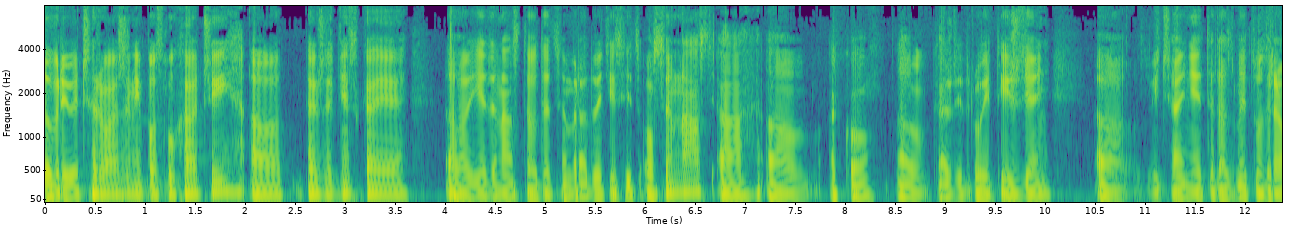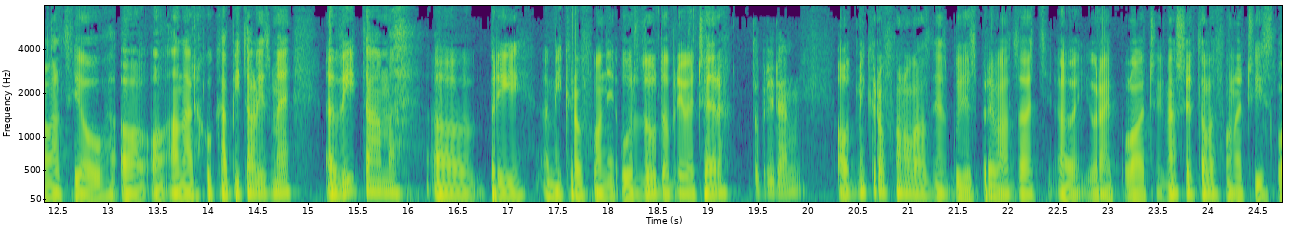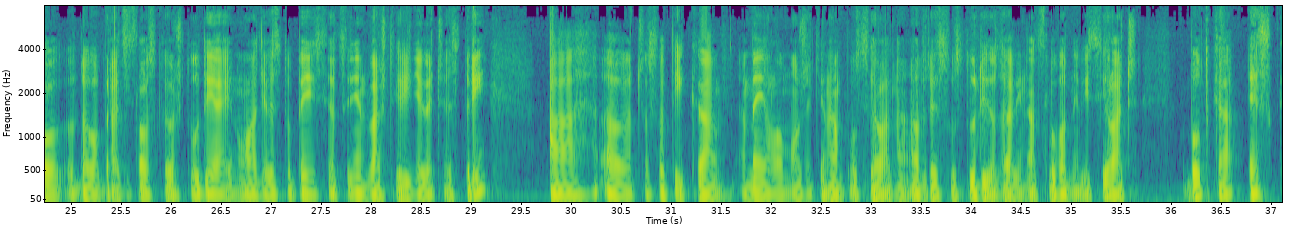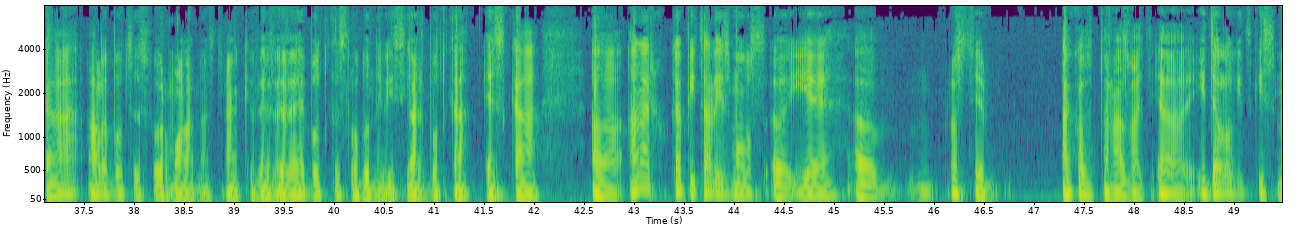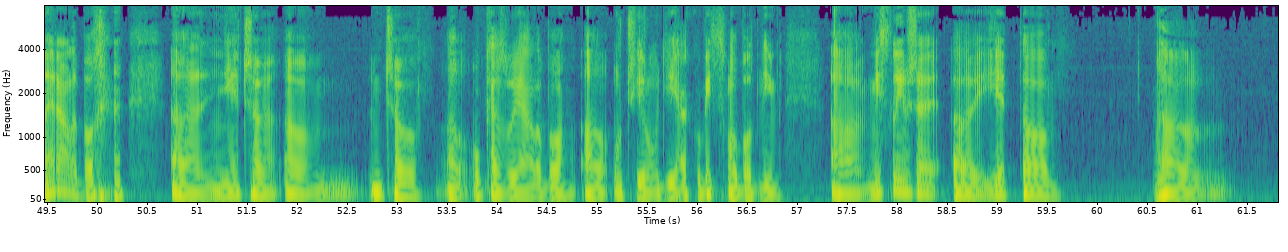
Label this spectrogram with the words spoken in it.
Dobrý večer, vážení poslucháči. Uh, takže dneska je uh, 11. decembra 2018 a uh, ako každý druhý týždeň zvyčajne teda sme tu s reláciou o anarchokapitalizme. Vítam pri mikrofóne Urzu. Dobrý večer. Dobrý den. Od mikrofónu vás dnes bude sprevádzať Juraj Poláček. Naše telefónne číslo do Bratislavského štúdia je 0957 24963 a e, čo sa týka mailov, môžete nám posielať na adresu studiozavinaclobodnyvysielač.sk alebo cez formulár na stránke www.slobodnyvysielač.sk e, Anarchokapitalizmus e, je proste ako to nazvať, ideologický smer, alebo niečo, čo ukazuje alebo učí ľudí, ako byť slobodným. Myslím, že je to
